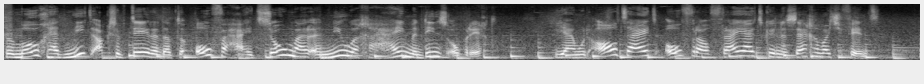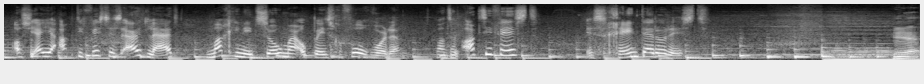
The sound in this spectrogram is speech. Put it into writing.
We mogen het niet accepteren dat de overheid zomaar een nieuwe geheime dienst opricht. Jij moet altijd overal vrijuit kunnen zeggen wat je vindt. Als er je activistisch uitlaat, mag je niet zomaar opeens gevolgd worden. Want een activist is geen terrorist. Ja,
